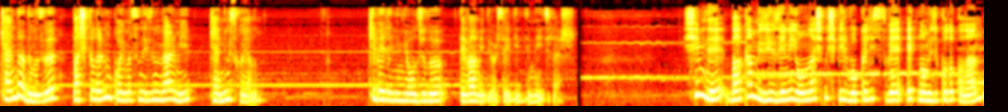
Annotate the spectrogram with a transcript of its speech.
Kendi adımızı başkalarının koymasına izin vermeyip kendimiz koyalım. Kibele'nin yolculuğu devam ediyor sevgili dinleyiciler. Şimdi Balkan müziği üzerine yoğunlaşmış bir vokalist ve etnomüzikolog olan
